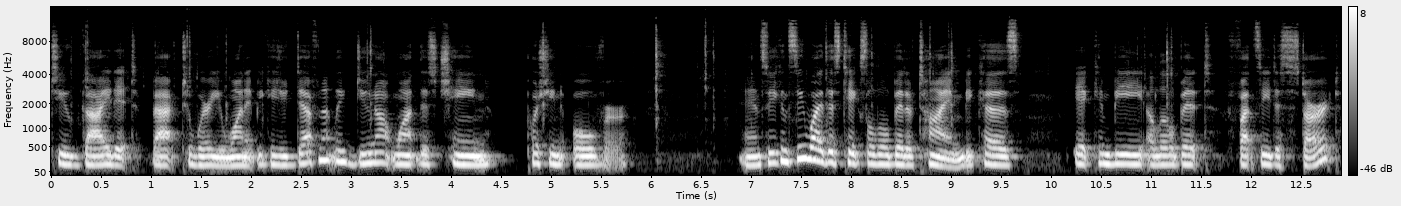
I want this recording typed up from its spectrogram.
to guide it back to where you want it because you definitely do not want this chain pushing over. And so you can see why this takes a little bit of time because it can be a little bit futzy to start.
